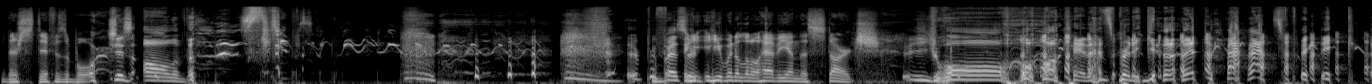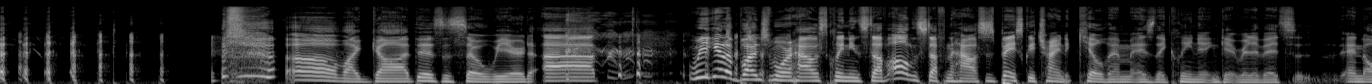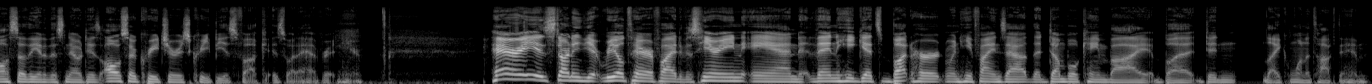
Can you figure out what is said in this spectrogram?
They're stiff as a board. Just all of them. Professor he, he went a little heavy on the starch. Oh, okay, that's pretty good. That's pretty good. Oh my god, this is so weird. Uh we get a bunch more house cleaning stuff. All the stuff in the house is basically trying to kill them as they clean it and get rid of it. And also the end of this note is also Kreacher is creepy as fuck is what I have written here. Harry is starting to get real terrified of his hearing, and then he gets butthurt when he finds out that Dumble came by but didn't like want to talk to him.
